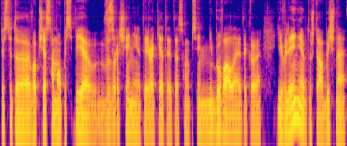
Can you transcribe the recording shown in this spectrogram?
То есть это вообще само по себе возвращение этой ракеты, это само по себе небывалое такое явление, потому что обычно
